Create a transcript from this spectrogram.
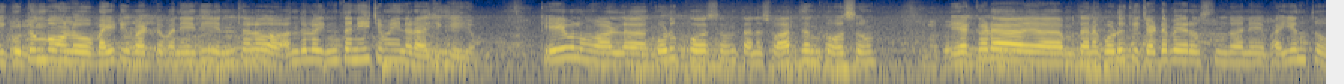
ఈ కుటుంబంలో బయటికి పట్టడం అనేది ఇంతలో అందులో ఇంత నీచమైన రాజకీయం. కేవలం వాళ్ళ కొడుకు కోసం తన స్వార్థం కోసం ఎక్కడ తన కొడుకు చెడ్డ పేరు వస్తుందో అనే భయంతో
